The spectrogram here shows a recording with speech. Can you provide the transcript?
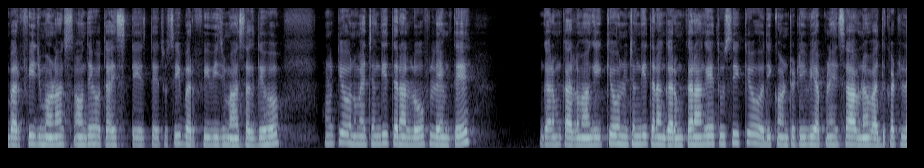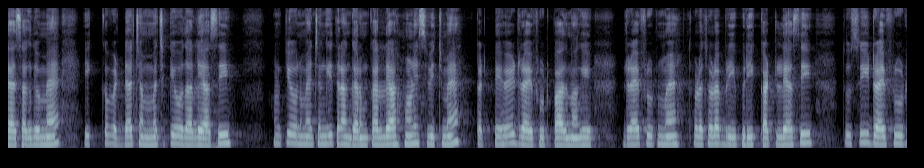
ਬਰਫੀ ਜਮਾਉਣਾ ਚਾਹੁੰਦੇ ਹੋ ਤਾਂ ਇਸ ਸਟੇਜ ਤੇ ਤੁਸੀਂ ਬਰਫੀ ਵੀ ਜਮਾ ਸਕਦੇ ਹੋ। ਹੁਣ ਘਿਓ ਨੂੰ ਮੈਂ ਚੰਗੀ ਤਰ੍ਹਾਂ ਲੋ ਫਲੇਮ ਤੇ ਗਰਮ ਕਰ ਲਵਾਂਗੀ, ਘਿਓ ਨੂੰ ਚੰਗੀ ਤਰ੍ਹਾਂ ਗਰਮ ਕਰਾਂਗੇ। ਤੁਸੀਂ ਘਿਓ ਦੀ ਕੁਆਂਟੀਟੀ ਵੀ ਆਪਣੇ ਹਿਸਾਬ ਨਾਲ ਵੱਧ ਘੱਟ ਲੈ ਸਕਦੇ ਹੋ। ਮੈਂ ਇੱਕ ਵੱਡਾ ਚਮਚ ਘਿਓ ਦਾ ਲਿਆ ਸੀ। ਹੁਣ ਘਿਓ ਨੂੰ ਮੈਂ ਚੰਗੀ ਤਰ੍ਹਾਂ ਗਰਮ ਕਰ ਲਿਆ। ਹੁਣ ਇਸ ਵਿੱਚ ਮੈਂ ਕੱਟੇ ਹੋਏ ਡਰਾਈ ਫਰੂਟ ਪਾ ਦੇਵਾਂਗੇ। ਡਰਾਈ ਫਰੂਟ ਮੈਂ ਥੋੜਾ ਥੋੜਾ ਬਰੀਕ ਬਰੀਕ ਕੱਟ ਲਿਆ ਸੀ। ਤੁਸੀਂ ਡਰਾਈ ਫਰੂਟ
